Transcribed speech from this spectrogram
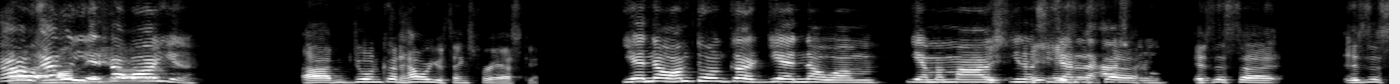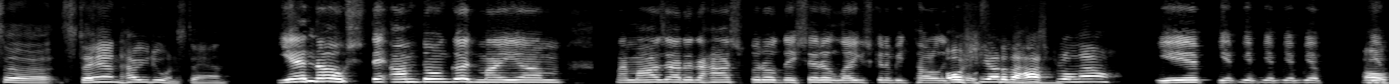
Oh, I'm Elliot, the, how uh, are you? I'm doing good. How are you? Thanks for asking. Yeah, no, I'm doing good. Yeah, no, um, yeah, my mom's, you know, hey, she's out of the uh, hospital. Is this uh is this uh Stan? How you doing, Stan? Yeah, no, st- I'm doing good. My um, my mom's out of the hospital. They said her leg's gonna be totally. Oh, she out of the hospital now? Yep, yep, yep, yep, yep, yep. Oh, Yep.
